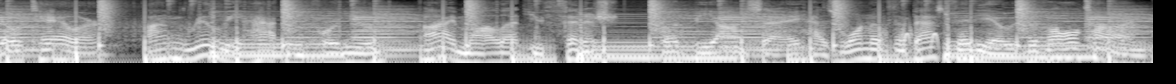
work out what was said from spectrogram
Yo Taylor, I'm really happy for you. I'ma let you finish, but Beyonce has one of the best videos of all time.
